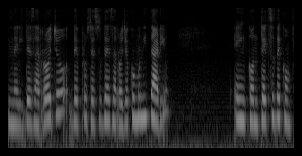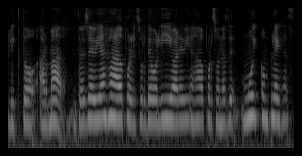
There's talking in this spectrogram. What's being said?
en el desarrollo de procesos de desarrollo comunitario en contextos de conflicto armado. Entonces he viajado por el sur de Bolívar, he viajado por zonas muy complejas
